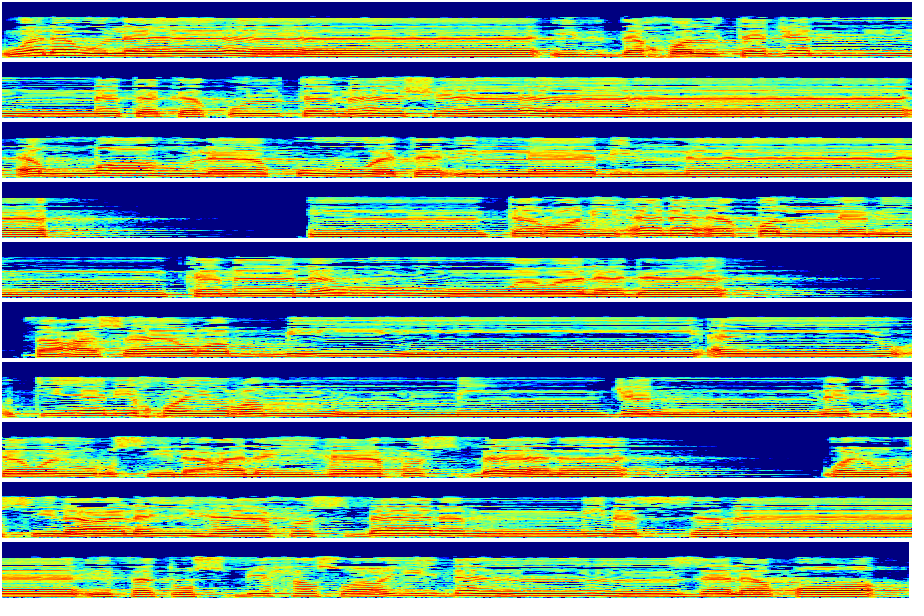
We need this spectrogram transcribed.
ولولا إذ دخلت جنتك قلت ما شاء الله لا قوة إلا بالله. إن ترني أنا أقل منك مالا وولدا. فعسى ربي أن يؤتيني خيرا من جنتك ويرسل عليها حسبانا ويرسل عليها حسبانا من السماء فتصبح صعيدا زلقا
